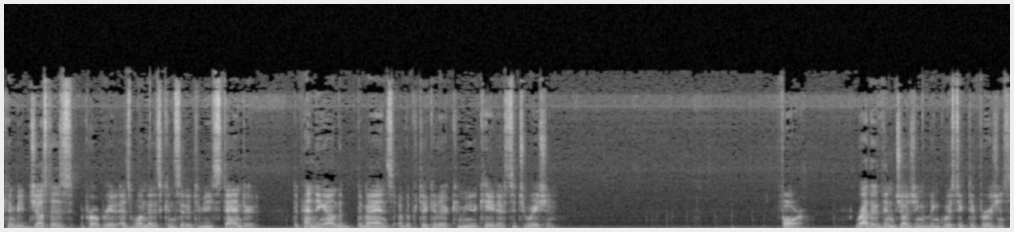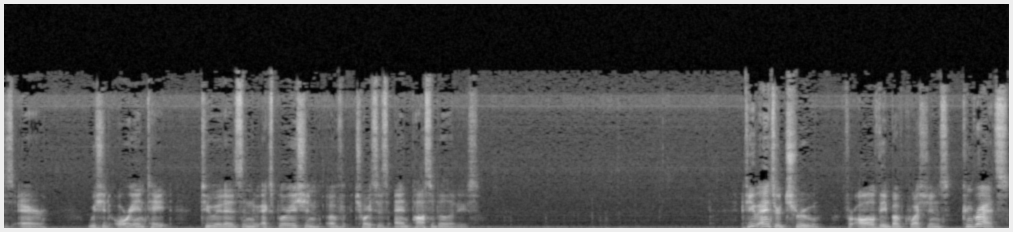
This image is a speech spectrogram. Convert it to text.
can be just as appropriate as one that is considered to be standard, depending on the demands of the particular communicative situation. 4. Rather than judging linguistic divergence as error, we should orientate to it as an exploration of choices and possibilities. If you answered true for all of the above questions, congrats!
